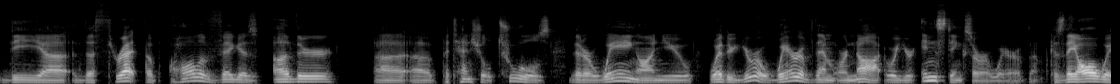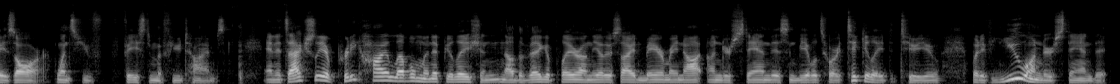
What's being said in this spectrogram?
the uh, the threat of all of Vega's other uh, uh, potential tools that are weighing on you, whether you're aware of them or not, or your instincts are aware of them, because they always are once you've faced him a few times. And it's actually a pretty high level manipulation. Now, the Vega player on the other side may or may not understand this and be able to articulate it to you, but if you understand it,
